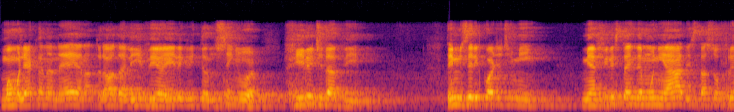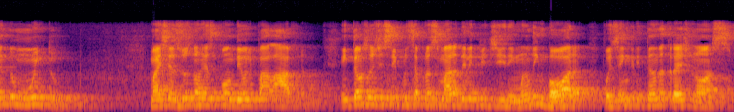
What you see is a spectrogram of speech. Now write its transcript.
Uma mulher cananeia, natural dali, veio a ele gritando: Senhor, filho de Davi, tem misericórdia de mim. Minha filha está endemoniada e está sofrendo muito. Mas Jesus não respondeu-lhe palavra. Então seus discípulos se aproximaram dele e pediram: Manda embora, pois vem gritando atrás de nós.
